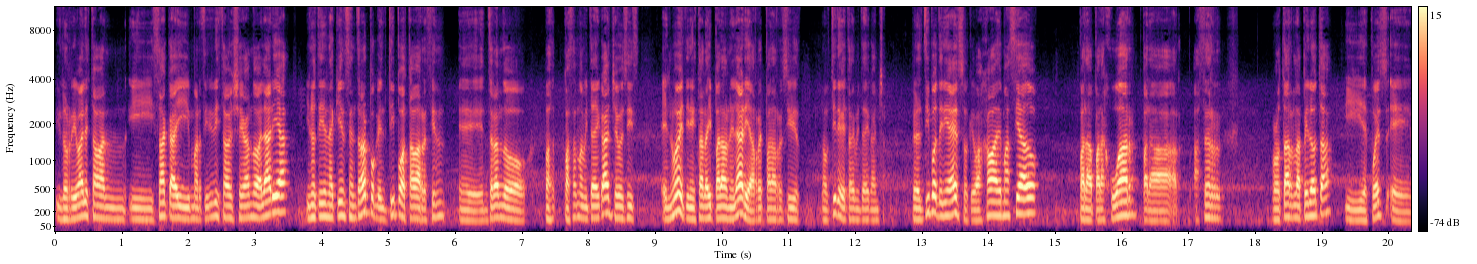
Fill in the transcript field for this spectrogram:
rivales estaban, y Saca y Martinelli estaban llegando al área y no tienen a quién centrar porque el tipo estaba recién eh, entrando, pasando a mitad de cancha. Y vos decís, el 9 tiene que estar ahí parado en el área para recibir, no tiene que estar a mitad de cancha. Pero el tipo tenía eso, que bajaba demasiado para, para jugar, para hacer rotar la pelota y después eh,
